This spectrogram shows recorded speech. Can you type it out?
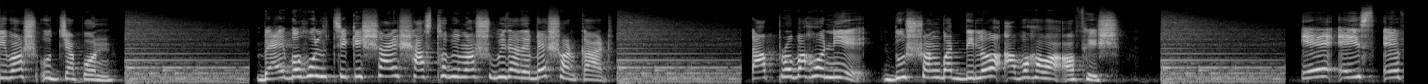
দিবস উদযাপন। ব্যয়বহুল চিকিৎসায় স্বাস্থ্য বিমা সুবিধা দেবে সরকার। তাপপ্রবাহ নিয়ে দুঃসংবাদ দিল আবহাওয়া অফিস। এএইচএফ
